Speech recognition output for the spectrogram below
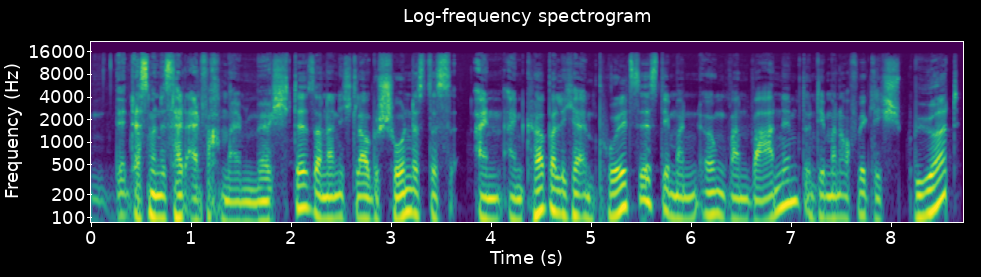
dass man es halt einfach mal möchte, sondern ich glaube schon, dass das ein, ein körperlicher Impuls ist, den man irgendwann wahrnimmt und den man auch wirklich spürt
